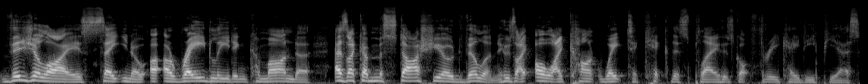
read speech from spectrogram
visualize, say, you know, a, a, raid leading commander as like a mustachioed villain who's like, oh, I can't wait to kick this player who's got 3k DPS.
